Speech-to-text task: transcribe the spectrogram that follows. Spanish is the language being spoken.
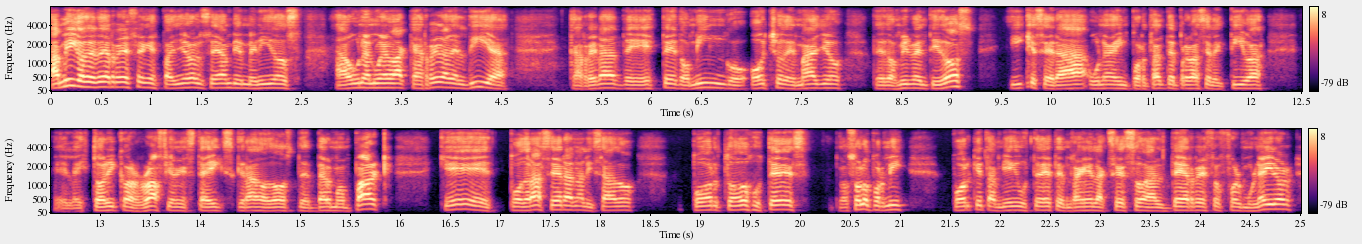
Amigos de DRF en español, sean bienvenidos a una nueva carrera del día, carrera de este domingo 8 de mayo de 2022 y que será una importante prueba selectiva, el histórico Ruffian Stakes grado 2 de Belmont Park, que podrá ser analizado por todos ustedes, no solo por mí, porque también ustedes tendrán el acceso al DRF Formulator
